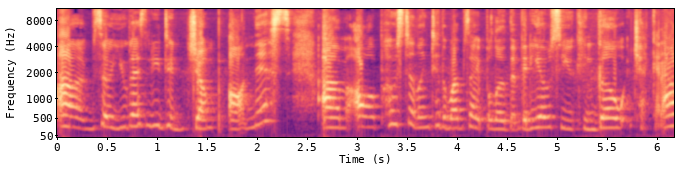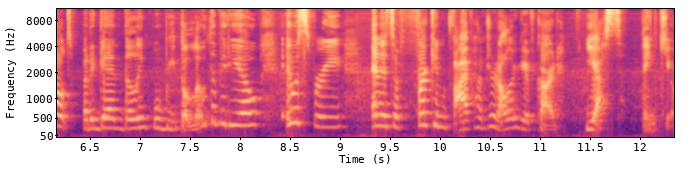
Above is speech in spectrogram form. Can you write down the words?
Um, so you guys need to jump on this. Um, I'll post a link to the website below the video so you can go check it out. But again, the link will be below the video. It was free and it's a freaking $500 gift card. Yes, thank you.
